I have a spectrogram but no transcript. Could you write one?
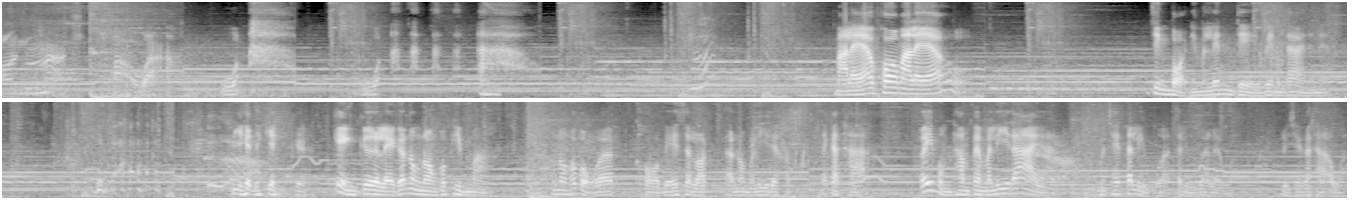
Unmatched power. ว้าวว้าวว้าวมาแล้วพ่อมาแล้ว จริงบอร์ดนี้มันเล่นเดเว่นได้นะเนี่ยพี่จะเก่งเกินเก่งเกินเลยก็น้องๆเขาพิมพ์มา น้องเขาบอกว่าขอเบสสล็อตอนม a ลี่ด้ครับได้กระทะ เอ้ยผมทำแฟมิลี่ได้อะมันใช้ตะหลิวอะตะหลิวอะไรวะ หรือใช้กระทะวะ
